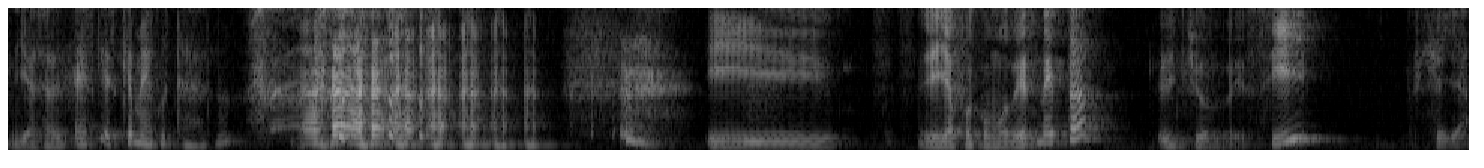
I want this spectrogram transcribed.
Y ya sabes, es que, es que me gustas, ¿no? y ella fue como, ¿de es neta? Y yo, de sí. Dije, ya,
